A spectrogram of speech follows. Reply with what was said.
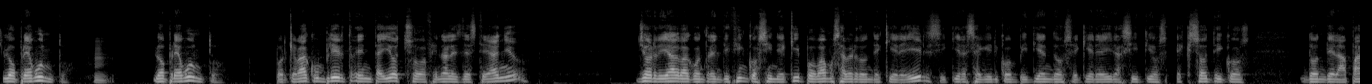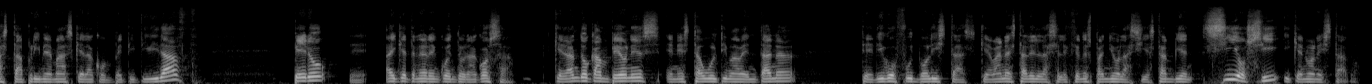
Lo pregunto. ¿Mm? Lo pregunto porque va a cumplir 38 a finales de este año. Jordi Alba con 35 sin equipo, vamos a ver dónde quiere ir, si quiere seguir compitiendo, se quiere ir a sitios exóticos donde la pasta prime más que la competitividad. Pero eh, hay que tener en cuenta una cosa, quedando campeones en esta última ventana, te digo futbolistas que van a estar en la selección española si están bien, sí o sí, y que no han estado.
